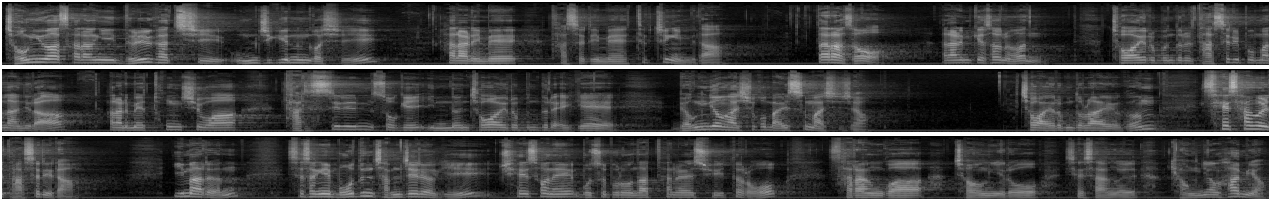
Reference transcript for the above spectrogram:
정의와 사랑이 늘 같이 움직이는 것이 하나님의 다스림의 특징입니다. 따라서 하나님께서는 저와 여러분들을 다스릴 뿐만 아니라 하나님의 통치와 다스림 속에 있는 저와 여러분들에게 명령하시고 말씀하시죠. 저와 여러분들로 하여금 세상을 다스리라. 이 말은 세상의 모든 잠재력이 최선의 모습으로 나타날 수 있도록 사랑과 정의로 세상을 경영하며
